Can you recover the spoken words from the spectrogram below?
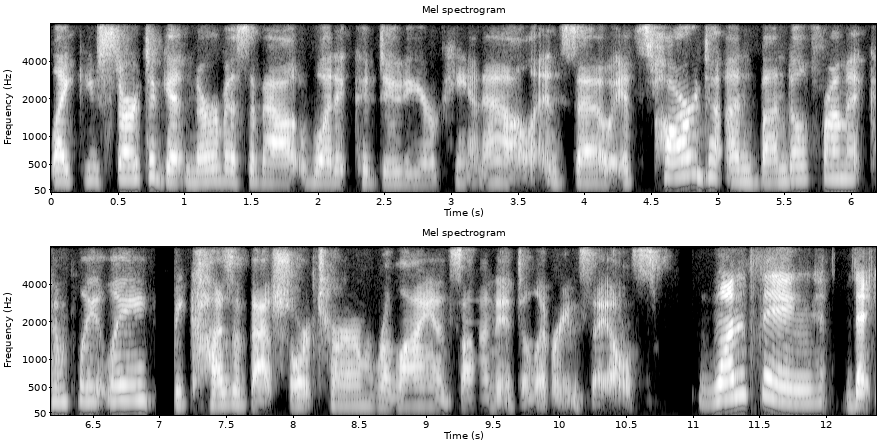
like you start to get nervous about what it could do to your P&L. And so it's hard to unbundle from it completely because of that short-term reliance on it delivering sales. One thing that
